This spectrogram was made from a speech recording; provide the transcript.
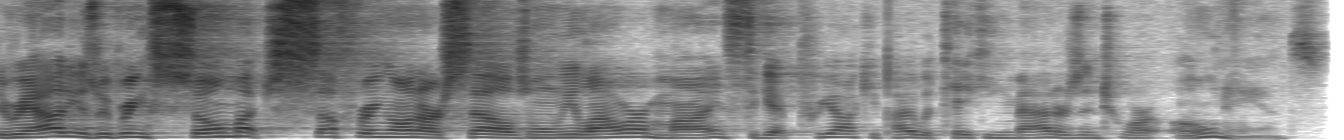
The reality is, we bring so much suffering on ourselves when we allow our minds to get preoccupied with taking matters into our own hands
